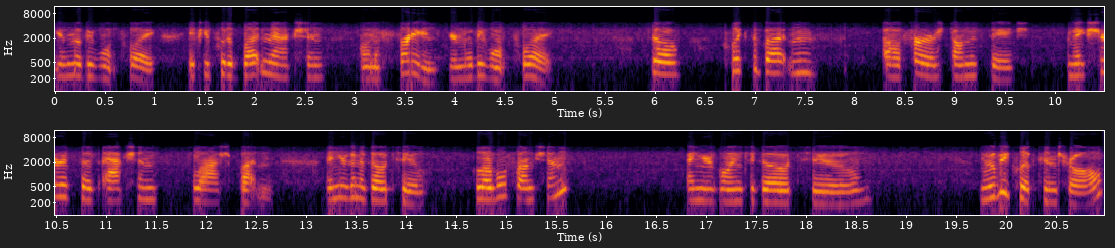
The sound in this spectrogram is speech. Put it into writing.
your movie won't play. If you put a button action on a frame, your movie won't play. So click the button uh, first on the stage. Make sure it says Actions slash button. Then you're going to go to Global Functions, and you're going to go to Movie Clip Control,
